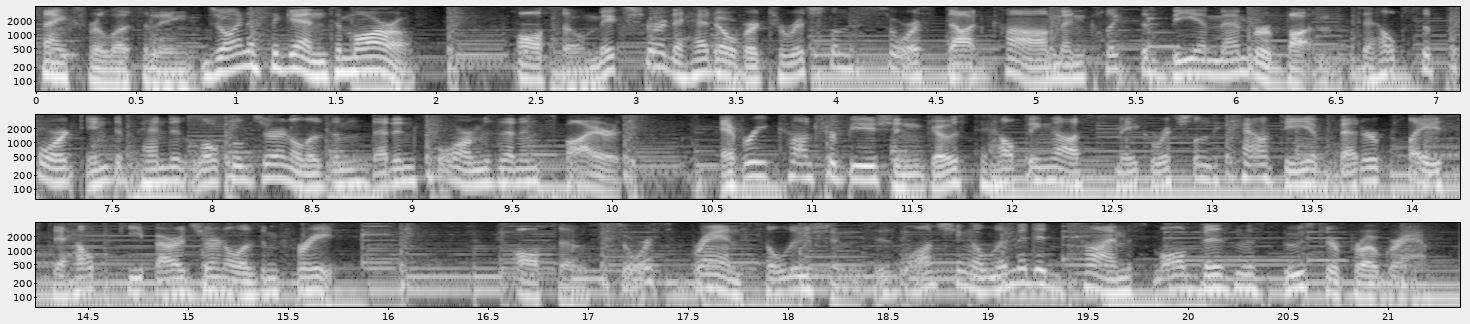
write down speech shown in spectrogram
Thanks for listening. Join us again tomorrow. Also, make sure to head over to richlandsource.com and click the Be a Member button to help support independent local journalism that informs and inspires. Every contribution goes to helping us make Richland County a better place to help keep our journalism free. Also, Source Brand Solutions is launching a limited time small business booster program.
